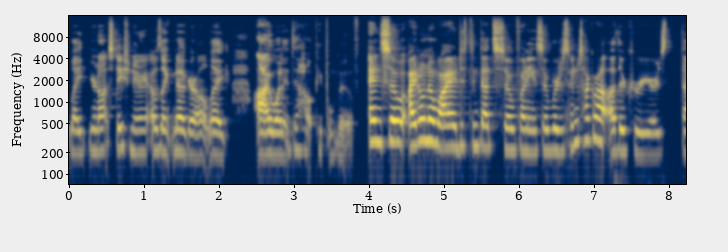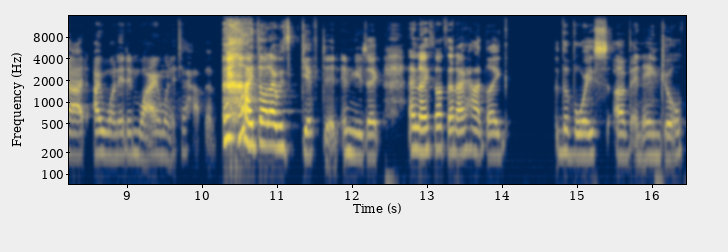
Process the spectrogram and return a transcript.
like you're not stationary. I was like, no, girl, like I wanted to help people move. And so I don't know why, I just think that's so funny. So we're just gonna talk about other careers that I wanted and why I wanted to have them. I thought I was gifted in music, and I thought that I had like the voice of an angel.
